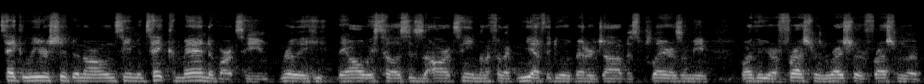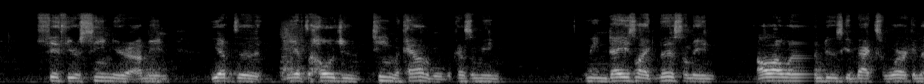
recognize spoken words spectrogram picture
take leadership in our own team and take command of our team. Really, he, they always tell us this is our team, and I feel like we have to do a better job as players. I mean, whether you're a freshman, redshirt freshman, a fifth year senior, I mean – you have to you have to hold your team accountable because I mean, I mean days like this, I mean, all I want to do is get back to work. And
